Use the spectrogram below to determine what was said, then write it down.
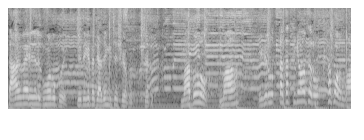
তা আমি বাইরে গেলে ঘুমাবো কই? তুই থেকে একটা জাজিং কিছু শুয়ে পড়। মা গো মা। এদের অত্যাচার থেকে আমাকে রক্ষা কর মা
